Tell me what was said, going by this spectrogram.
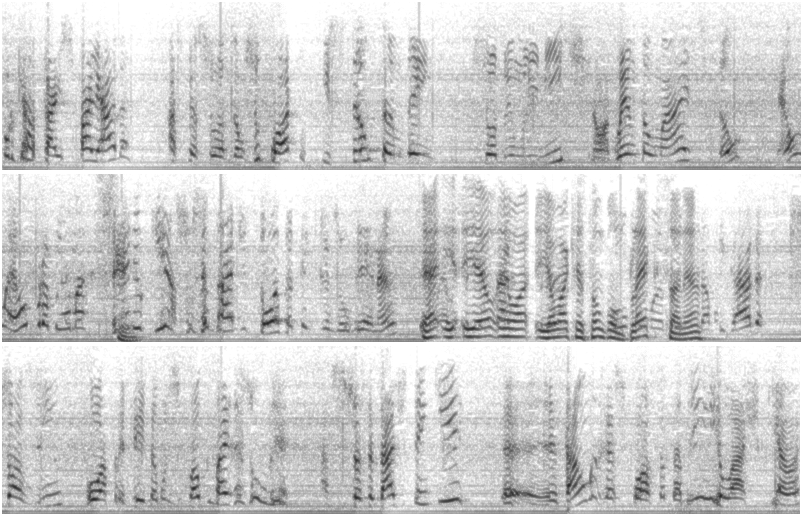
porque ela está espalhada, as pessoas não suportam, estão também sobre um limite, não aguentam mais, então é um, é um problema sério que a sociedade toda tem que resolver, né? É, e, e é, é, uma, e é uma questão complexa, né? Da brigada, sozinho, ou a prefeita municipal que vai resolver. A sociedade tem que é, é dar uma resposta também, e eu acho que ela,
